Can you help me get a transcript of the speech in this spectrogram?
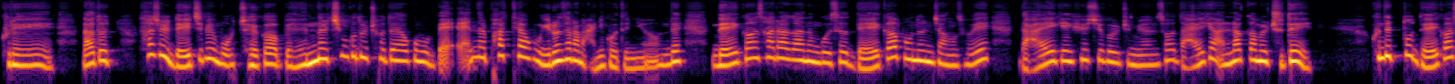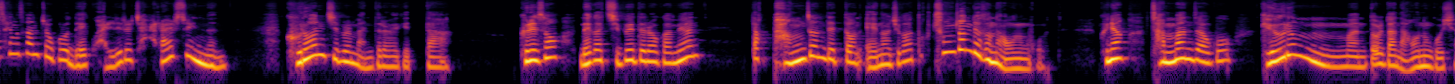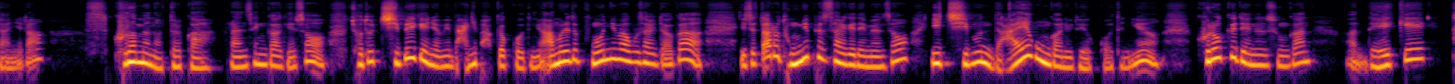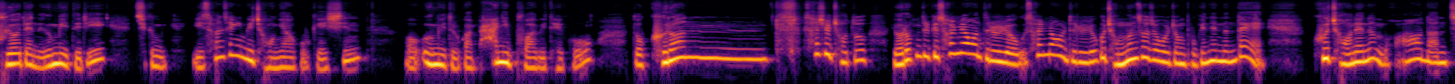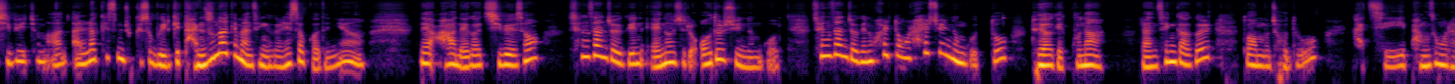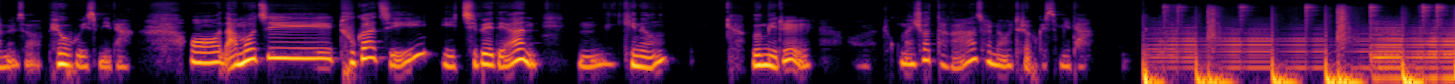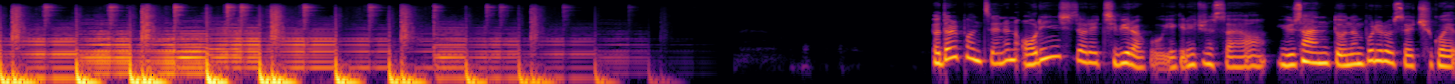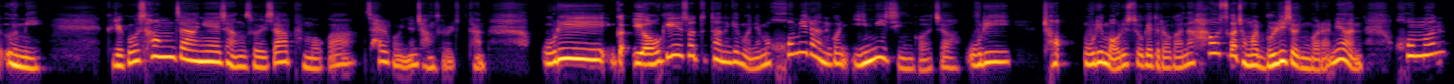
그래 나도' 사실 내 집에 뭐 제가 맨날 친구들 초대하고 뭐 맨날 파티하고 뭐 이런 사람 아니거든요. 근데 내가 살아가는 곳에서 내가 보는 장소에 나에게 휴식을 주면서 나에게 안락감을 주되 근데 또 내가 생산적으로 내 관리를 잘 할 수 있는 그런 집을 만들어야겠다. 그래서 내가 집에 들어가면 딱 방전됐던 에너지가 딱 충전돼서 나오는 곳. 그냥 잠만 자고 게으름만 떨다 나오는 곳이 아니라 '그러면 어떨까.'라는 생각에서 저도 집의 개념이 많이 바뀌었거든요. 아무래도 부모님하고 살다가 이제 따로 독립해서 살게 되면서 이 집은 나의 공간이 되었거든요. 그렇게 되는 순간 아 내게 부여된 의미들이 지금 이 선생님이 정의하고 계신 어 의미들과 많이 부합이 되고 또 그런 사실 저도 여러분들께 설명을 드리려고 설명을 드리려고 전문 서적을 좀 보긴 했는데 그 전에는 뭐 '아 난 집이 좀 안 안락했으면 좋겠어.' 뭐 이렇게 단순하게만 생각을 했었거든요. 네 '아 내가 집에서 생산적인 에너지를 얻을 수 있는 곳, 생산적인 활동을 할 수 있는 곳도 돼야겠구나.'라는 생각을 또 한번 저도 같이 방송을 하면서 배우고 있습니다. 어 나머지 2 가지 이 집에 대한 음 기능, 의미를 어 조금만 쉬었다가 설명을 드려 보겠습니다. 여덟 번째는 어린 시절의 집이라고 얘기를 해 주셨어요. 유산 또는 뿌리로서의 주거의 의미 그리고 성장의 장소이자 부모가 살고 있는 장소를 뜻함. 우리 그러니까 여기에서 뜻하는 게 뭐냐면 홈이라는 건 이미지인 거죠. 우리 저 우리 머릿속에 들어가는 하우스가 정말 물리적인 거라면 홈은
